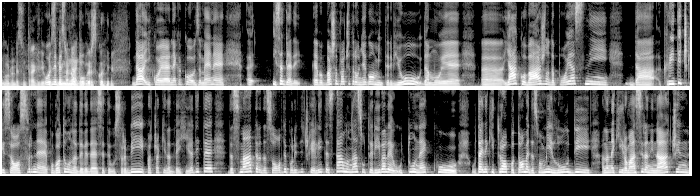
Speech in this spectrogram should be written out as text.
Uh, Urnebesnu tragediju snimana u Bugarskoj. Da, i koja je nekako za mene... E, I sad gledaj, evo, baš sam pročitala u njegovom intervju da mu je e, jako važno da pojasni da kritički se osvrne, pogotovo na 90. u Srbiji, pa čak i na 2000. da smatra da su ovde političke elite stalno nas uterivale u tu neku, u taj neki trop o tome da smo mi ludi, a na neki romansirani način,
